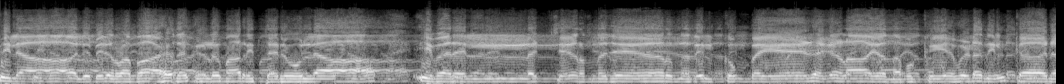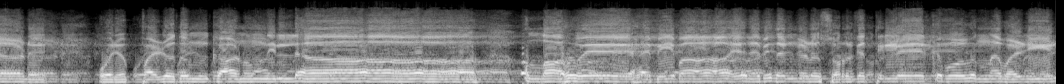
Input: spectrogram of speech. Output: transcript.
ബിലാൽ ബിൻ റബാഹ് മാറിത്തരൂല. ഇവരെല്ലാം ചേർന്ന് ചേർന്ന് നിൽക്കുമ്പോ ഏഴകളായ നമുക്ക് എവിടെ നിൽക്കാനാണ്? ഒരു പഴുതും കാണുന്നില്ല. അള്ളാഹുവേ ഹബീബായ നബിതങ്ങൾ സ്വർഗത്തിലേക്ക് പോകുന്ന വഴിയിൽ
